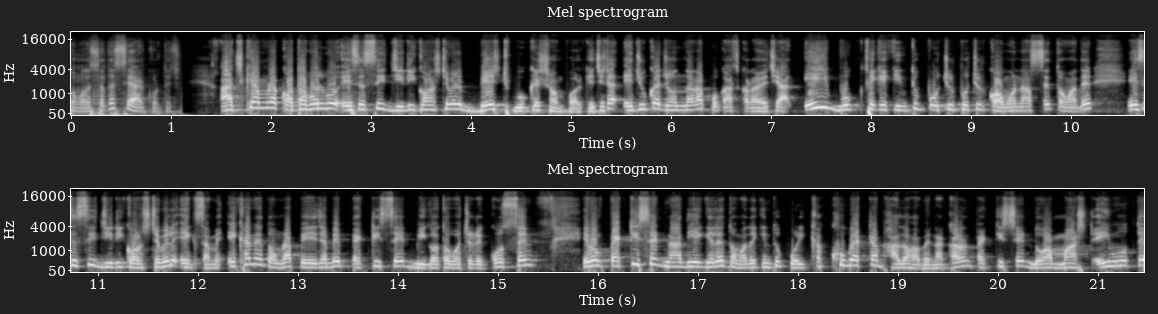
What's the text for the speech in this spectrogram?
তোমাদের সাথে শেয়ার করতে চাই। আজকে আমরা কথা বলব এসএসসি জিডি কনস্টেবল বেস্ট বুকের সম্পর্কে, যেটা এজুকা জোন দ্বারা প্রকাশ করা হয়েছে। আর এই বুক থেকে কিন্তু প্রচুর প্রচুর কমন আসছে তোমাদের এসএসসি জিডি কনস্টেবল এক্সামে এখানে তোমরা পেয়ে যাবে প্র্যাকটিস সেট বিগত বছরের কোশ্চেন এবং প্র্যাকটিস সেট না দিয়ে গেলে তোমাদের কিন্তু পরীক্ষা খুব একটা ভালো হবে না। কারণ প্র্যাকটিস সেট দেওয়া মাস্ট এই মুহূর্তে,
